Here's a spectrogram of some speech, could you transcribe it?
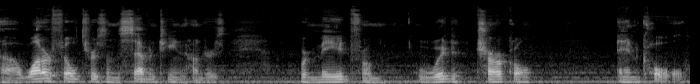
uh, water filters in the 1700s were made from wood, charcoal, and coal.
